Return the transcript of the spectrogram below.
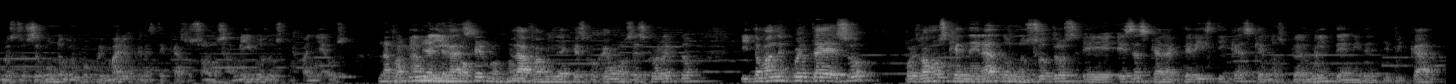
nuestro segundo grupo primario, que en este caso son los amigos, los compañeros, la familia que escogemos, ¿no? La familia que escogemos, es correcto. Y tomando en cuenta eso, pues vamos generando nosotros eh, esas características que nos permiten identificar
